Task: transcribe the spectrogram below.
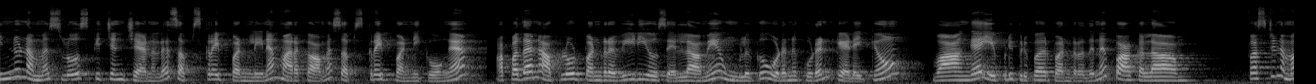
இன்னும் நம்ம ஸ்லோஸ் கிச்சன் சேனலை சப்ஸ்கிரைப் பண்ணலைன்னா மறக்காமல் சப்ஸ்கிரைப் பண்ணிக்கோங்க. அப்போ தான் நான் அப்லோட் பண்ணுற வீடியோஸ் எல்லாமே உங்களுக்கு உடனுக்குடன் கிடைக்கும். வாங்க எப்படி ப்ரிப்பேர் பண்ணுறதுன்னு பார்க்கலாம். ஃபஸ்ட்டு நம்ம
